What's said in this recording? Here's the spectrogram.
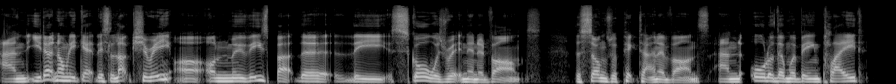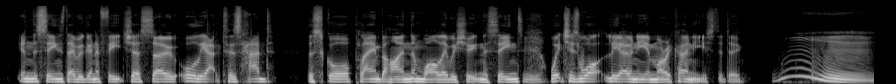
and you don't normally get this luxury uh, on movies, but the the score was written in advance. The songs were picked out in advance, and all of them were being played in the scenes they were going to feature. So all the actors had the score playing behind them while they were shooting the scenes, which is what Leone and Morricone used to do. Hmm.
